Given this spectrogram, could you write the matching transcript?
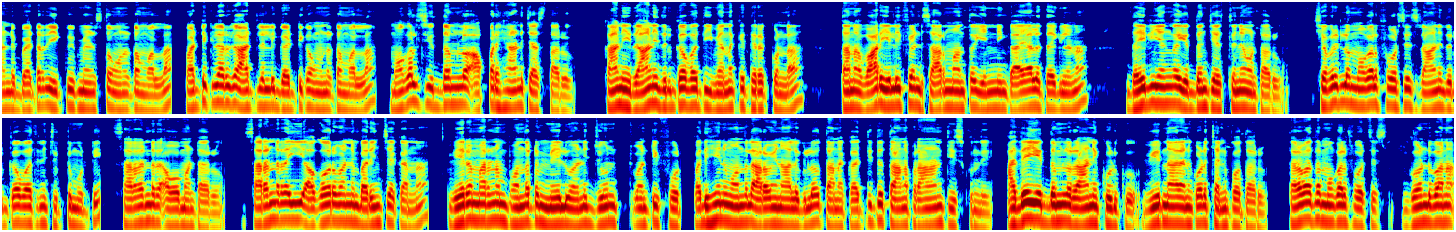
అండ్ బెటర్ ఎక్విప్మెంట్స్తో ఉండటం వల్ల పర్టికులర్గా ఆర్టిలరీ గట్టిగా ఉండటం వల్ల మొఘల్స్ యుద్ధంలో అప్పర్ హ్యాండ్ చేస్తారు. కానీ రాణి దుర్గావతి వెనక్కి తిరగకుండా తన వారి ఎలిఫెంట్ సార్మాన్తో ఎన్ని గాయాలు తగిలినా ధైర్యంగా యుద్ధం చేస్తూనే ఉంటారు. చివరిలో మొఘల్ ఫోర్సెస్ రాణి దుర్గావతిని చుట్టుముట్టి సరెండర్ అవ్వమంటారు. సరెండర్ అయ్యి అగౌరవాన్ని భరించే కన్నా వీరమరణం పొందటం మేలు అని జూన్ ట్వంటీ ఫోర్ పదిహేను వందల అరవై నాలుగులో తన కత్తితో తన ప్రాణాన్ని తీసుకుంది. అదే యుద్ధంలో రాణి కొడుకు వీరనారాయణ కూడా చనిపోతారు. తర్వాత మొఘల్ ఫోర్సెస్ గోండ్వానా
